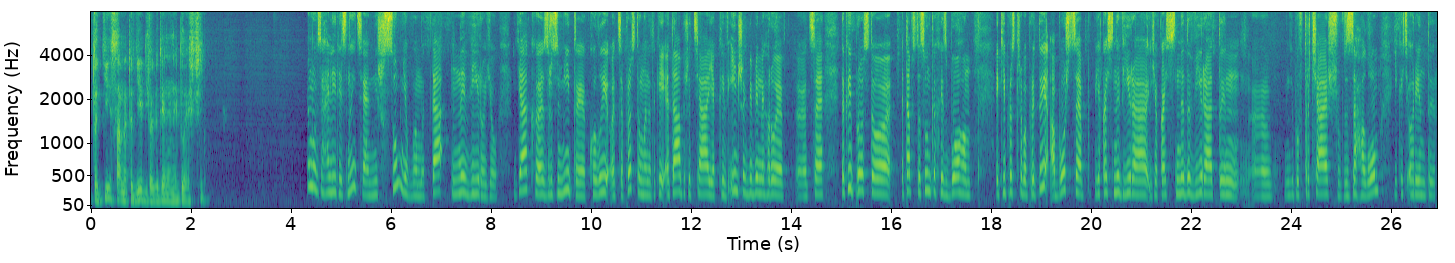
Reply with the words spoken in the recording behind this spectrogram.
тоді, саме тоді до людини найближчий. Чому взагалі різниця між сумнівами та невірою? Як е, зрозуміти, коли це просто в мене такий етап життя, як і в інших біблійних героїв, е, це такий просто етап в стосунках із Богом, який просто треба пройти, або ж це якась невіра, якась недовіра, ти е, ніби втрачаєш загалом якийсь орієнтир.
